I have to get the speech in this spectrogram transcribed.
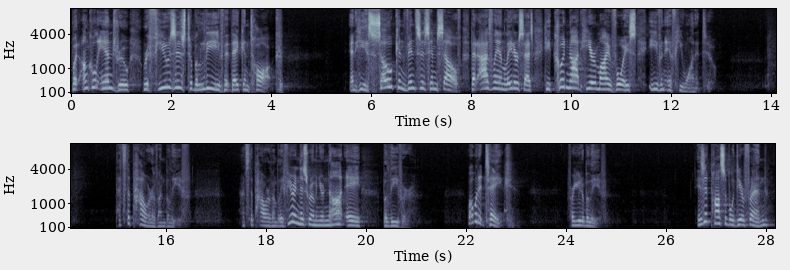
But Uncle Andrew refuses to believe that they can talk. And he so convinces himself that Aslan later says he could not hear my voice even if he wanted to. That's the power of unbelief. That's the power of unbelief. If you're in this room and you're not a believer, what would it take for you to believe? Is it possible, dear friend,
